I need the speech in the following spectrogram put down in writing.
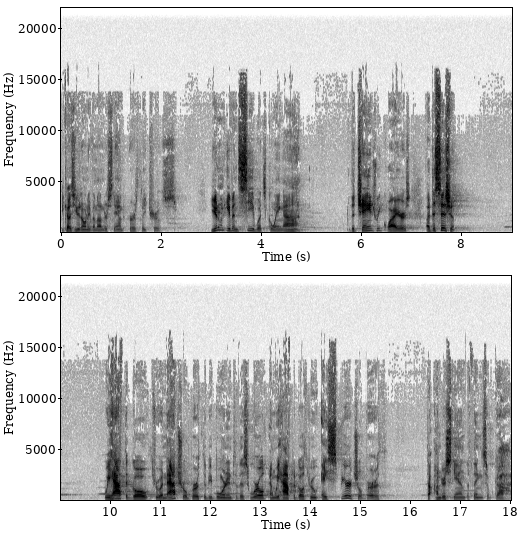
because you don't even understand earthly truths. You don't even see what's going on. The change requires a decision. We have to go through a natural birth to be born into this world, and we have to go through a spiritual birth to understand the things of God.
